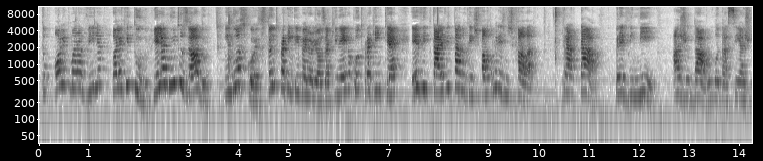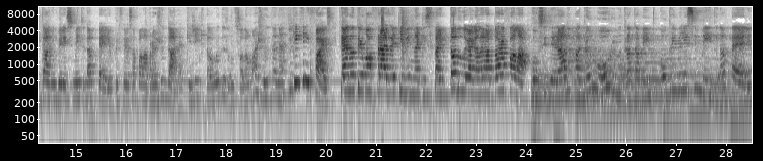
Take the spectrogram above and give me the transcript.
Então, olha que maravilha, olha que tudo. E ele é muito usado em duas coisas, tanto para quem tem pele oleosa acneica, quanto para quem quer evitar, evitar no que a gente fala, como é que a gente fala? Tratar, prevenir, ajudar, vamos botar assim, ajudar no envelhecimento da pele. Eu prefiro essa palavra ajudar, né? Porque, gente, pelo amor de Deus, vamos só dar uma ajuda, né? O que que ele faz? Até anotei uma frase aqui, menina, que está em todo lugar, a galera adora falar. Considerado padrão ouro no tratamento contra o envelhecimento da pele.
